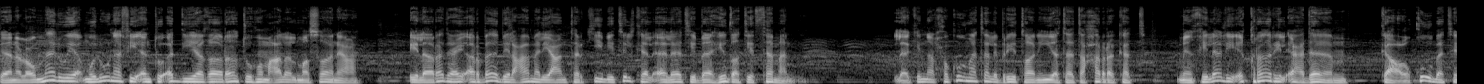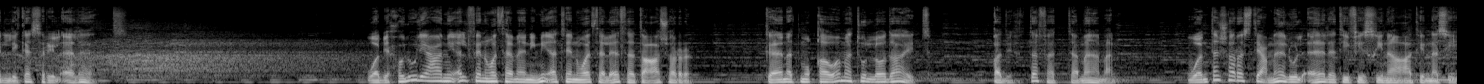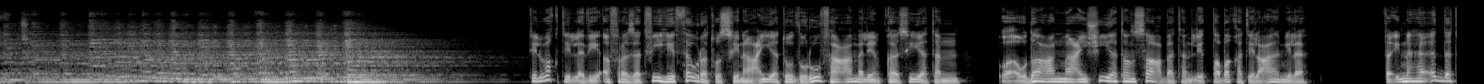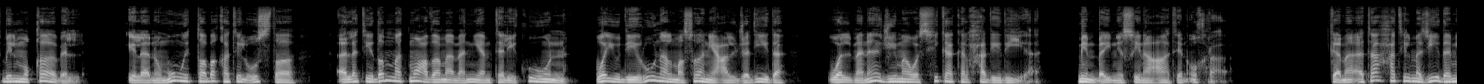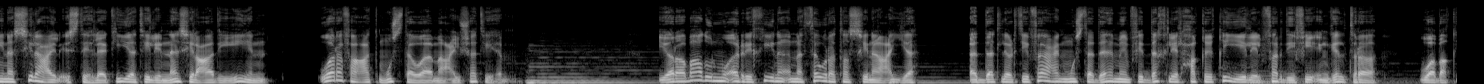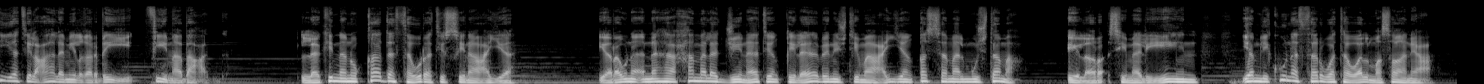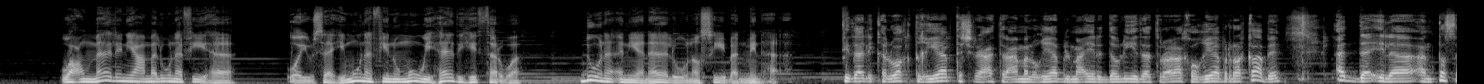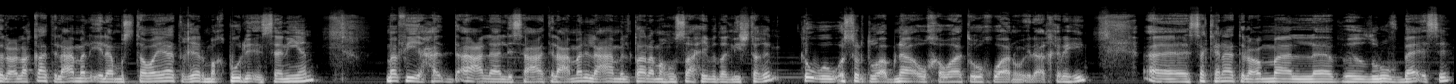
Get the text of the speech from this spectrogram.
كان العمال يأملون في أن تؤدي غاراتهم على المصانع. إلى ردع أرباب العمل عن تركيب تلك الآلات باهظة الثمن. لكن الحكومة البريطانية تحركت من خلال إقرار الإعدام كعقوبة لكسر الآلات. وبحلول عام 1813 كانت مقاومة اللودايت قد اختفت تماما وانتشر استعمال الآلة في صناعة النسيج. في الوقت الذي أفرزت فيه الثورة الصناعية ظروف عمل قاسية واوضاعا معيشية صعبة للطبقة العاملة فإنها أدت بالمقابل إلى نمو الطبقة الوسطى التي ضمت معظم من يمتلكون ويديرون المصانع الجديدة والمناجم والسكك الحديدية من بين صناعات أخرى. كما أتاحت المزيد من السلع الاستهلاكية للناس العاديين ورفعت مستوى معيشتهم. يرى بعض المؤرخين أن الثورة الصناعية أدت لارتفاع مستدام في الدخل الحقيقي للفرد في إنجلترا وبقية العالم الغربي فيما بعد. لكن نقاد الثورة الصناعية يرون أنها حملت جينات انقلاب اجتماعي قسم المجتمع إلى راسماليين يملكون الثروة والمصانع وعمال يعملون فيها ويساهمون في نمو هذه الثروة دون أن ينالوا نصيبا منها. في ذلك الوقت غياب تشريعات العمل وغياب المعايير الدولية ذات العلاقة وغياب الرقابة أدى إلى أن تصل علاقات العمل إلى مستويات غير مقبولة انسانيا ما في حد أعلى لساعات العمل، العامل طالما هو صاحي بضل يشتغل هو وأسرته وأبنائه وأخواته وإخوانه إلى آخره. آه سكنات العمال بظروف بائسة،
